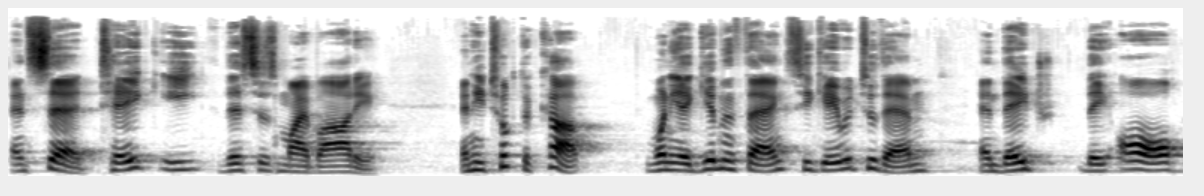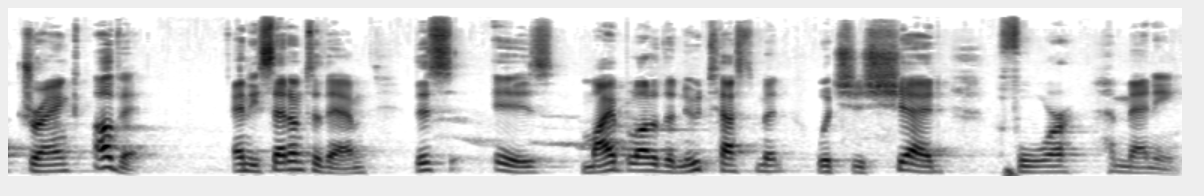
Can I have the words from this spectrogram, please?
and said, Take, eat, this is my body. And he took the cup. When he had given thanks, he gave it to them, and they, they all drank of it. And he said unto them, This is my blood of the New Testament, which is shed for many.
